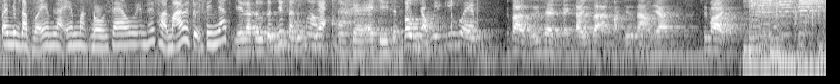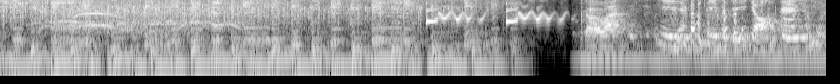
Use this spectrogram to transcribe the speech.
Ban biên tập của em là em mặc đồ sao? Em thấy thoải mái và tự tin nhất. Vậy là tự tin nhất là đúng không? Dạ. ok chị sẽ tôn trọng ý kiến của em. Chúng ta thử xem chàng trai chúng ta ăn mặc như thế nào nha. Xin mời bạn Cái gì vậy cái gì mà chỉ trỏ tôi dữ vậy?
